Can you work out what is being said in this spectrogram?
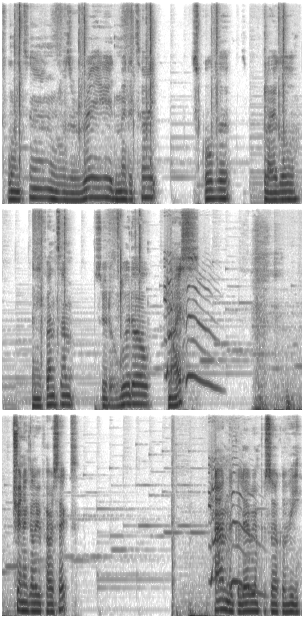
Thornton, Roserade, Meditite, Scorvet, Gligo, Penny Phantom, Sudowoodo. Nice. Trainer Gallery Parasect. And the Galarian Perrserker V.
